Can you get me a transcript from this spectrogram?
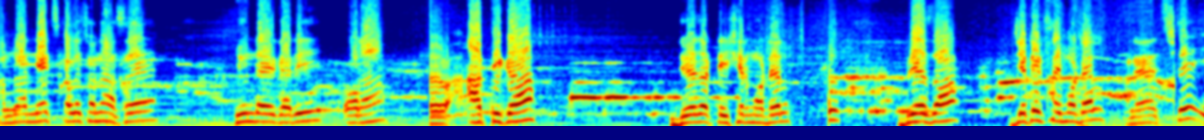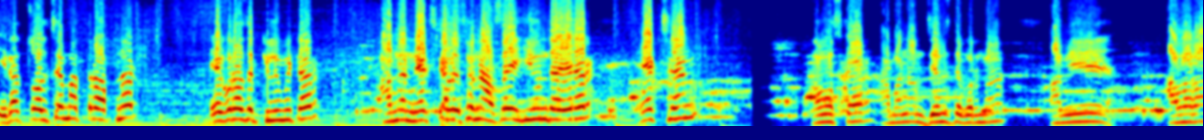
আমরা নেক্সট কালেকশনে আছে হিউন্ডাই গাড়ি ওরা আর্টিকা দুই হাজার তেইশের model Brezza ZX I model মানে এটা চলছে মাত্র আপনার এগারো হাজার কিলোমিটার। আমরা নেক্সট কালেকশনে আছে হিউন্ডাই এর এক্সেন নমস্কার, আমার নাম জেমস দেবর্মা আমি আমরা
